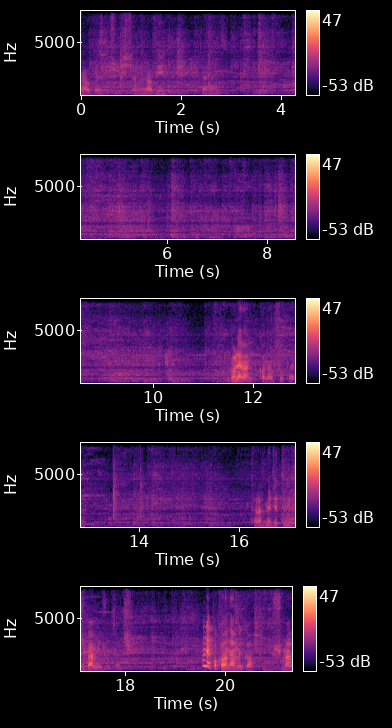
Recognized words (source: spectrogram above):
rowy. Oczywiście on robi teraz. Golema mi super. Teraz będzie tymi grzybami rzucać. Ale pokonamy go. Już ma.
